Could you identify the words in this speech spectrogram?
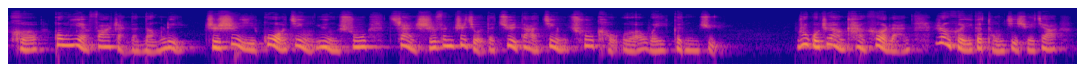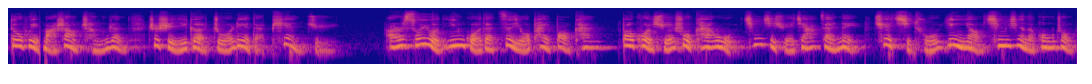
和工业发展的能力，只是以过境运输占十分之九的巨大进出口额为根据。如果这样看荷兰，任何一个统计学家都会马上承认这是一个拙劣的骗局。而所有英国的自由派报刊，包括学术刊物、经济学家在内，却企图硬要轻信的公众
